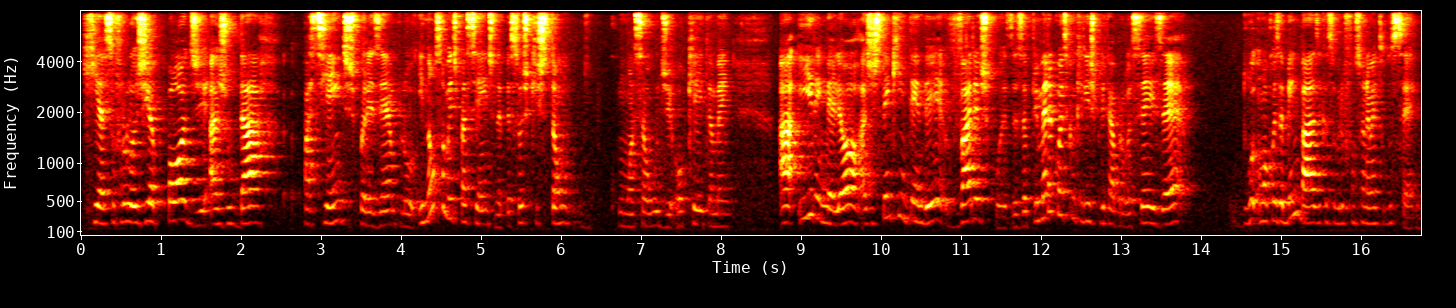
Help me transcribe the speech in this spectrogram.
que a sofrologia pode ajudar pacientes, por exemplo, e não somente pacientes, né, pessoas que estão com a saúde ok também, a irem melhor, a gente tem que entender várias coisas. A primeira coisa que eu queria explicar para vocês é uma coisa bem básica sobre o funcionamento do cérebro.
